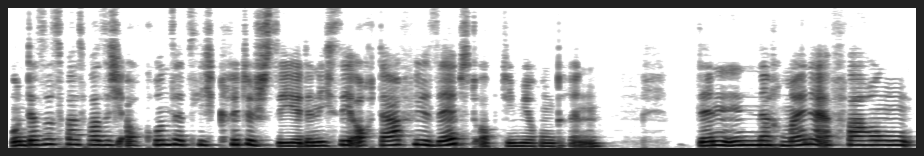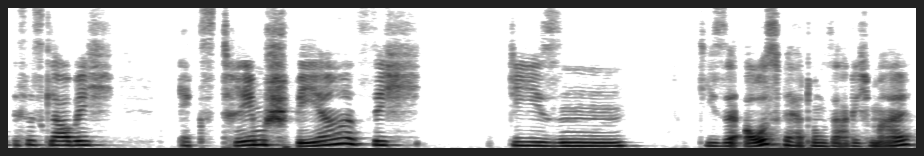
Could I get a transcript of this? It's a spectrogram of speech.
Und das ist was, was ich auch grundsätzlich kritisch sehe, denn ich sehe auch da viel Selbstoptimierung drin. Denn nach meiner Erfahrung ist es, glaube ich, extrem schwer, sich diesen, diese Auswertung, sage ich mal,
